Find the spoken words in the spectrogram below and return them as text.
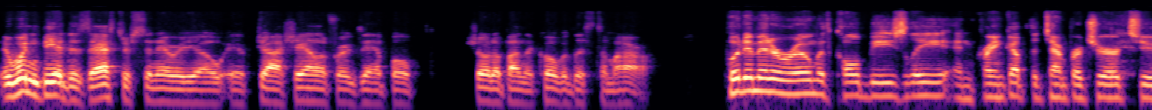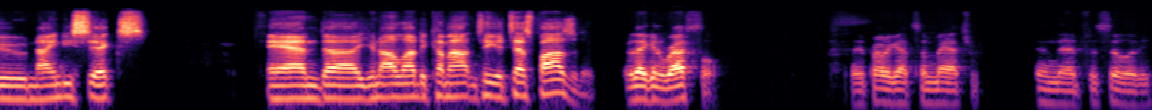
It wouldn't be a disaster scenario if Josh Allen, for example, showed up on the COVID list tomorrow. Put him in a room with Cole Beasley and crank up the temperature to 96, and uh, you're not allowed to come out until you test positive. Or they can wrestle. They probably got some mats in that facility.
